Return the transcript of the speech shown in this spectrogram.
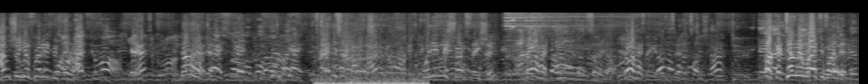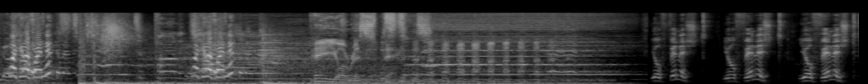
I'm sure you've read it before, right? Quran. Yeah? Go ahead. Yes, no, but what? Listen, uh, With English translation, go ahead. Go ahead. Okay, tell me where to find it. Where can I find it? Where can I find it? Pay your respect. You're finished. You're finished. You're finished.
